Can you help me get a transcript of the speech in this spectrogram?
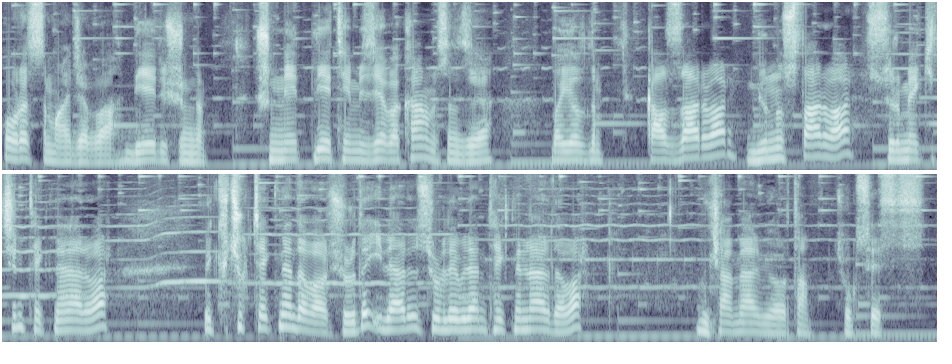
Orası mı acaba diye düşündüm. Şu netliğe temizliğe bakar mısınız ya? Bayıldım. Kazlar var, yunuslar var, sürmek için tekneler var. Ve küçük tekne de var şurada. İleride sürülebilen tekneler de var. Mükemmel bir ortam. Çok sessiz.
